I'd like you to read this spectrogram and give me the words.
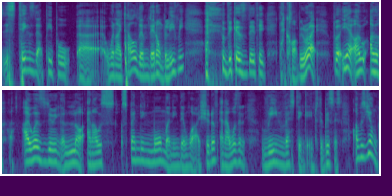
it's things that people uh, when I tell them they don't believe me because they think that can't be right. But yeah, I, I, I was doing a lot and I was spending more money than what I should have, and I wasn't reinvesting into the business. I was young,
